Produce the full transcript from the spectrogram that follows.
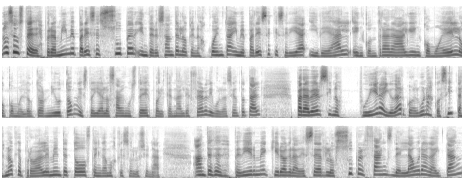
No sé ustedes, pero a mí me parece súper interesante lo que nos cuenta y me parece que sería ideal encontrar a alguien como él o como el doctor Newton, esto ya lo saben ustedes por el canal de FER, Divulgación Total, para ver si nos pudiera ayudar con algunas cositas, ¿no? Que probablemente todos tengamos que solucionar. Antes de despedirme, quiero agradecer los super thanks de Laura Gaitán,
